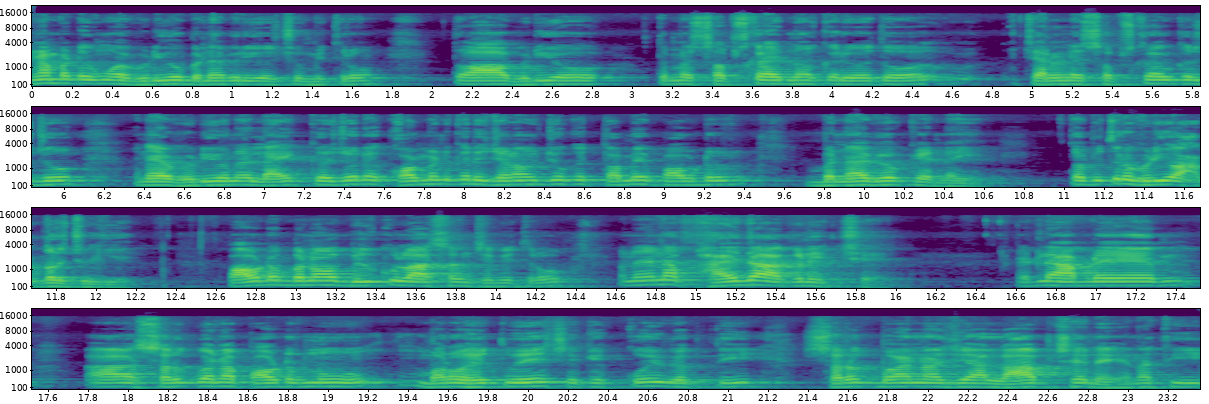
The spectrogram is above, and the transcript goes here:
એના માટે હું આ વીડિયો બનાવી રહ્યો છું મિત્રો. તો આ વીડિયો તમે સબસ્ક્રાઈબ ન કર્યો હોય તો ચેનલને સબસ્ક્રાઈબ કરજો અને આ વિડીયોને લાઇક કરજો અને કોમેન્ટ કરી જણાવજો કે તમે પાવડર બનાવ્યો કે નહીં. તો મિત્રો વીડિયો આગળ જોઈએ. પાવડર બનાવવો બિલકુલ આસાન છે મિત્રો અને એના ફાયદા અગણિત છે. એટલે આપણે આ સરગવાના પાવડરનું મારો હેતુ એ છે કે કોઈ વ્યક્તિ સરગવાના જે આ લાભ છે ને એનાથી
